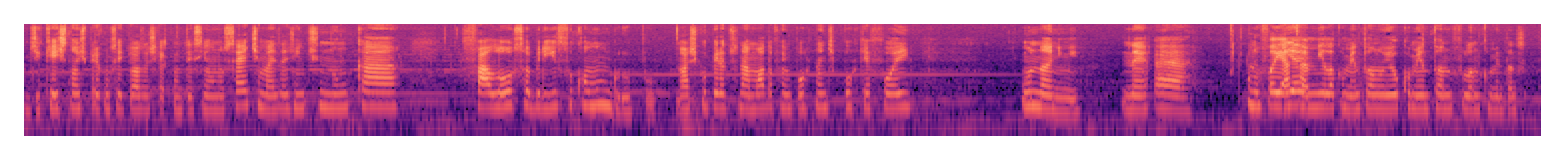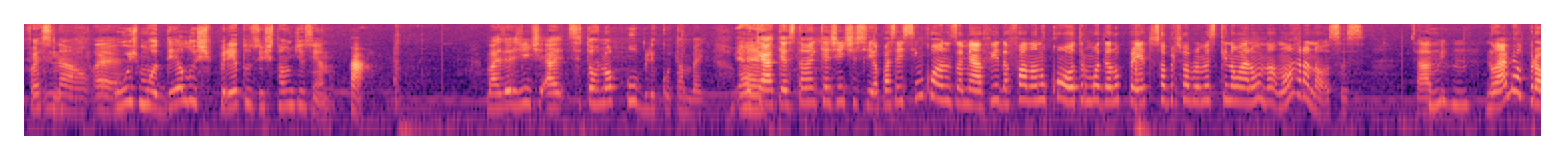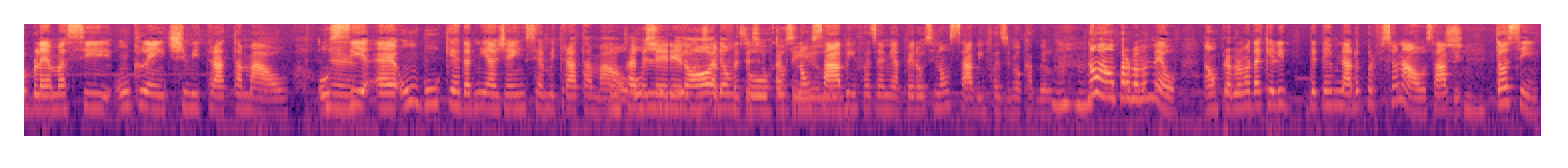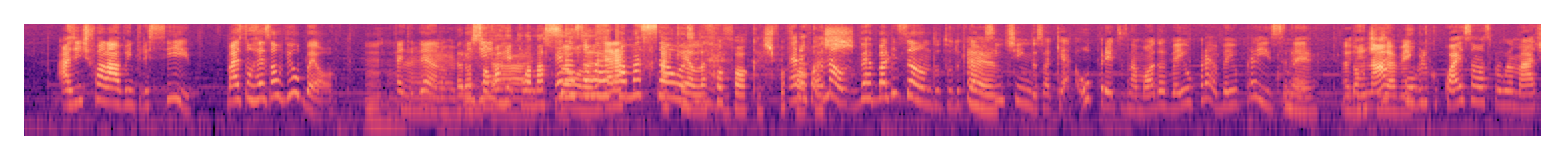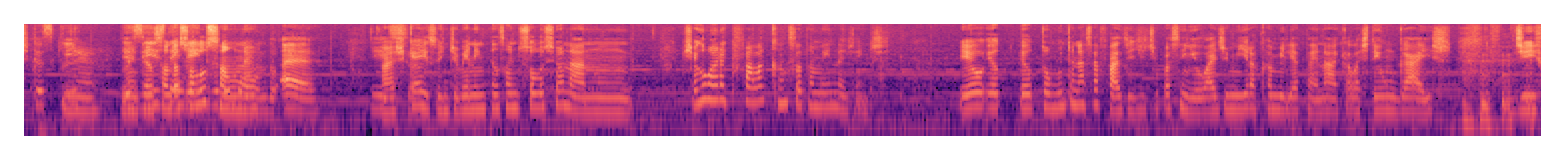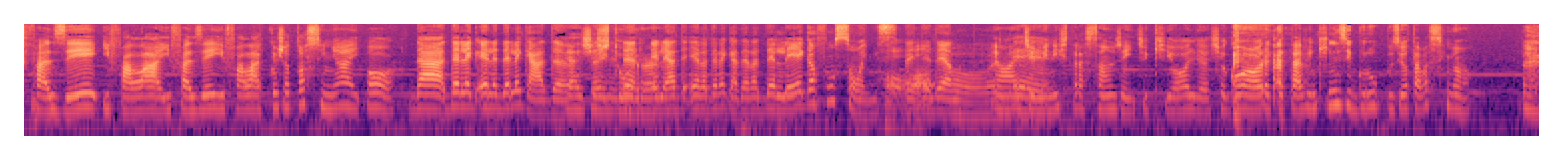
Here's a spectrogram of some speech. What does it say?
de questões preconceituosas que aconteciam no set, mas a gente nunca falou sobre isso como um grupo. Eu acho que o Piratas na Moda foi importante porque foi unânime, né? é. Não foi a E aí- Camila comentando, eu comentando, fulano comentando. Foi assim. Não, é. Os modelos pretos estão dizendo, pá, Mas a gente a- se tornou público também. É. Porque a questão é que a gente, eu passei cinco anos da minha vida falando com outro modelo preto sobre os problemas que não eram, não, não eram nossos. Sabe? Uhum. Não é meu problema se um cliente me trata mal, ou É. se é, um booker da minha agência me trata mal, Um ou se me não olham seu torto, ou se não sabem fazer a minha pele, ou se não sabem fazer meu cabelo. Uhum. Não é um problema meu, é um problema daquele determinado profissional, sabe? Então, assim, a gente falava entre si, mas não resolvia o B.O. Uhum. Tá entendendo? É, Era só uma reclamação, Era só uma né? Era reclamação. a Aquela, fofocas, Era, fofocas. não, verbalizando tudo que É. tava sentindo. Só que o Pretos na Moda veio pra, veio pra isso, né? É, a gente Tornar público quais são as problemáticas que É, na existem intenção da solução, do né? mundo. É. Acho que é isso, a gente vem na intenção de solucionar. Não... Chega uma hora que falar cansa também, né, gente? Eu, eu, eu tô muito nessa fase de, tipo assim, eu admiro a Camila e a Tainá, que elas têm um gás de fazer e falar, e fazer e falar, que eu já tô assim, ai, ó, Da, dele- ela é delegada. É a tá gestora. Ela é, a- ela é delegada, ela delega funções, Ó. tá entendendo? Olha. é uma É. administração, gente, que olha, chegou a hora que eu tava em 15 grupos e eu tava assim, ó.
